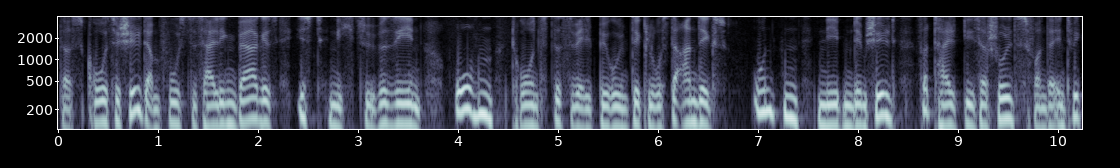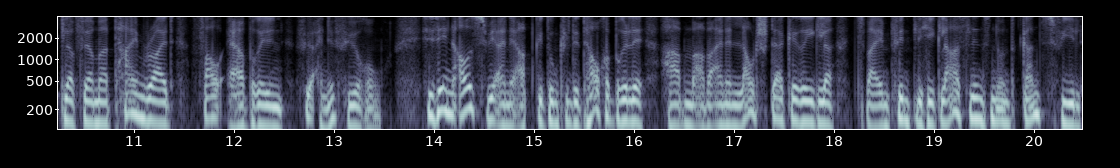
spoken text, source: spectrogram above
Das große Schild am Fuß des Heiligen Berges ist nicht zu übersehen. Oben thront das weltberühmte Kloster Andex Unten neben dem Schild verteilt Lisa Schulz von der Entwicklerfirma TimeRide VR-Brillen für eine Führung. Sie sehen aus wie eine abgedunkelte Taucherbrille, haben aber einen Lautstärkeregler, zwei empfindliche Glaslinsen und ganz viel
